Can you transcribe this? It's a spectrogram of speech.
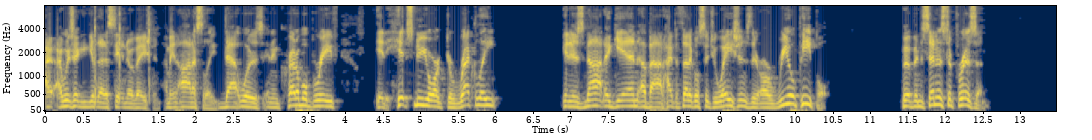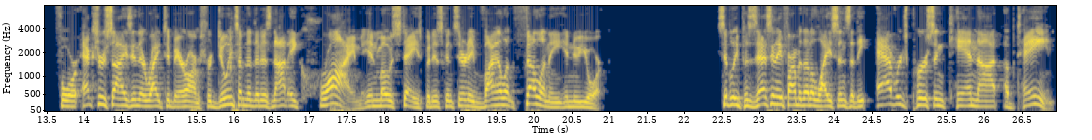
I, I wish I could give that a standing ovation. I mean, honestly, that was an incredible brief. It hits New York directly. It is not, again, about hypothetical situations. There are real people who have been sentenced to prison for exercising their right to bear arms, for doing something that is not a crime in most states, but is considered a violent felony in New York. Simply possessing a firearm without a license that the average person cannot obtain.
